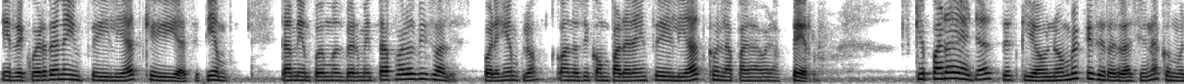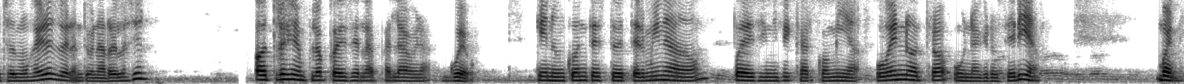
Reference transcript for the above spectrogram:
y recuerda la infidelidad que vivía hace tiempo. También podemos ver metáforas visuales, por ejemplo, cuando se compara la infidelidad con la palabra perro, que para ellas describe a un hombre que se relaciona con muchas mujeres durante una relación. Otro ejemplo puede ser la palabra huevo, que en un contexto determinado puede significar comida o en otro una grosería. Bueno,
